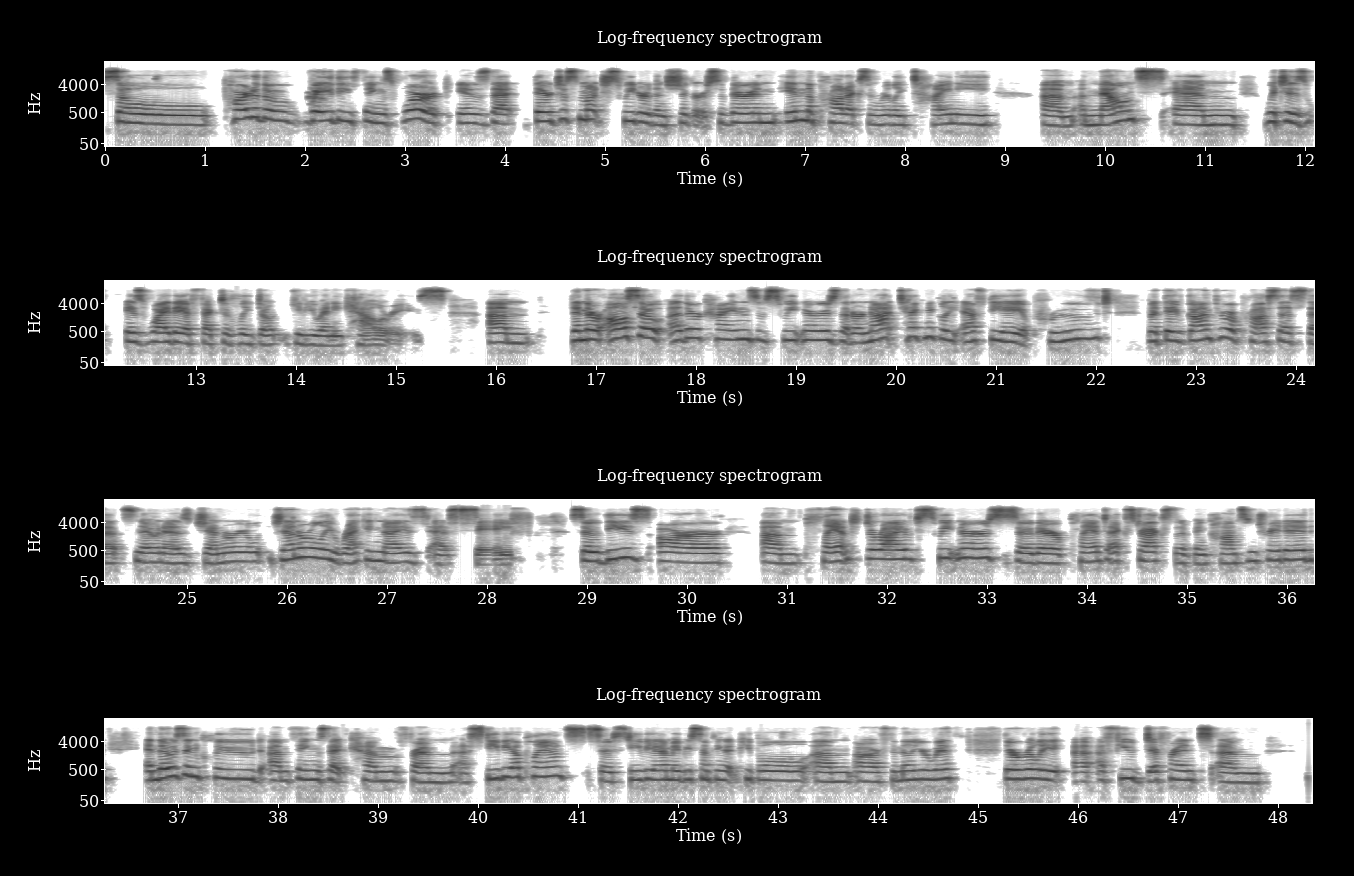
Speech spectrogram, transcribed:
So part of the way these things work is that they're just much sweeter than sugar. So they're in, in the products in really tiny um, amounts, and which is, is why they effectively don't give you any calories. Um, then there are also other kinds of sweeteners that are not technically FDA approved, but they've gone through a process that's known as general, generally recognized as safe. So these are um, plant derived sweeteners. So they're plant extracts that have been concentrated. And those include um, things that come from uh, stevia plants. So stevia may be something that people um, are familiar with. There are really a, a few different um,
